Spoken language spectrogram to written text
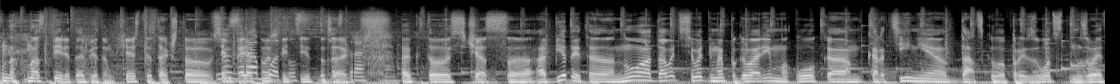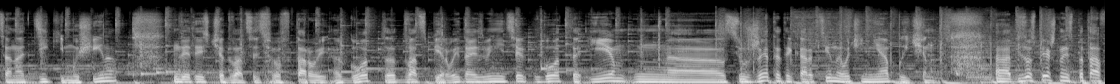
У нас перед обедом, к счастью. Так что всем Ну, приятного аппетита. да, страшного. Кто сейчас э, обедает. Э, Ну, а давайте сегодня мы поговорим о ка- картине датского производства. Называется она «Дикий мужчина». 2022 год. э, 21 да, извините, год. И э, сюжет этой картины очень необычен. А, Безуспешно испытав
